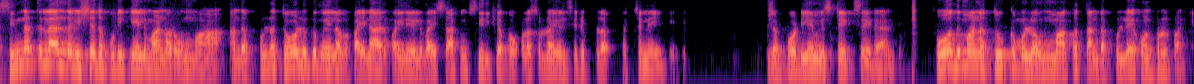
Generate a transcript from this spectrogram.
சின்னத்துல அந்த விஷயத்த பிடிக்கலுமான ஒரு உமா அந்த புள்ள தோலுக்கு மேல பதினாறு பதினேழு வயசாகும் சிரிக்க போக்கல சொல்ல என் சிரிப்புல பிரச்சனை இருக்குது இந்த பொடியை மிஸ்டேக் செய்யறாங்க போதுமான தூக்கம் உள்ள உமாக்கு தண்ட புள்ளைய கண்ட்ரோல் பண்ணி.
